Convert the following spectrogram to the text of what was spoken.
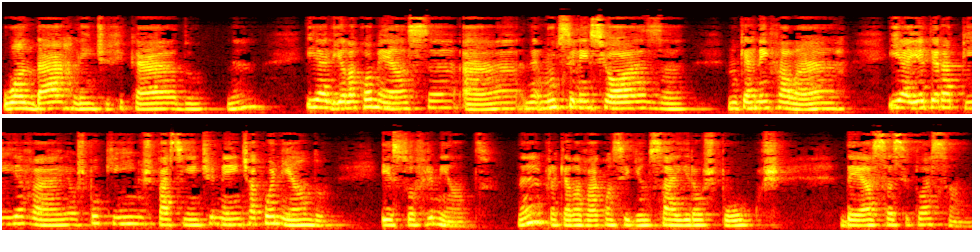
o andar lentificado, né? E ali ela começa a, né, muito silenciosa, não quer nem falar. E aí a terapia vai aos pouquinhos, pacientemente, acolhendo esse sofrimento, né? Para que ela vá conseguindo sair aos poucos dessa situação.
